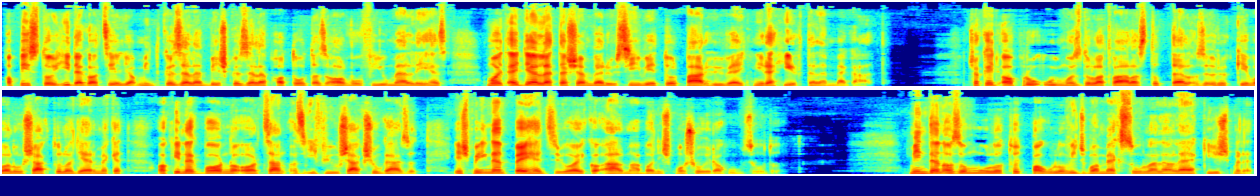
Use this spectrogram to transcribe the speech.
A pisztoly hideg acélja mind közelebb és közelebb hatolt az alvó fiú melléhez, majd egyenletesen verő szívétől pár hüvelyknyire hirtelen megállt. Csak egy apró új mozdulat választott el az örökké valóságtól a gyermeket, akinek barna arcán az ifjúság sugárzott, és még nem pejhedző ajka álmában is mosolyra húzódott. Minden azon múlott, hogy Paulovicsban megszólal-e a lelkiismeret,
